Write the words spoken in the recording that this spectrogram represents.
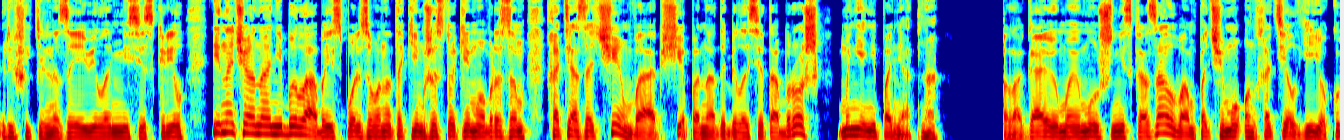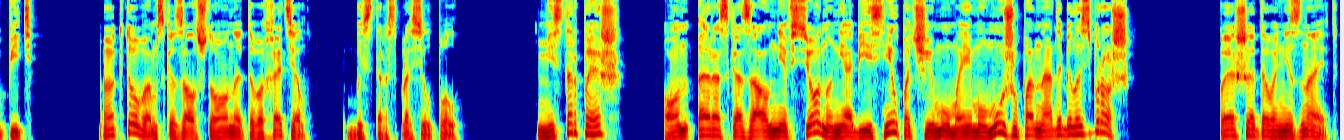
решительно заявила миссис Крилл, «иначе она не была бы использована таким жестоким образом, хотя зачем вообще понадобилась эта брошь, мне непонятно. Полагаю, мой муж не сказал вам, почему он хотел ее купить?» «А кто вам сказал, что он этого хотел?» – быстро спросил Пол. «Мистер Пэш. Он рассказал мне все, но не объяснил, почему моему мужу понадобилась брошь». «Пэш этого не знает»,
